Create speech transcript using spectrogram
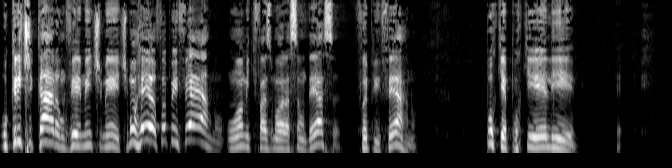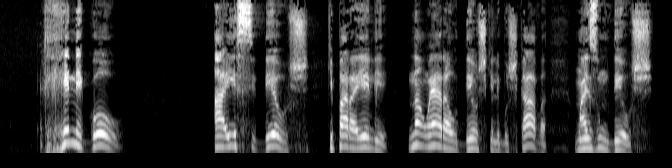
O criticaram veementemente. Morreu, foi para o inferno. Um homem que faz uma oração dessa foi para o inferno. Por quê? Porque ele renegou a esse Deus que para ele não era o Deus que ele buscava, mas um Deus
